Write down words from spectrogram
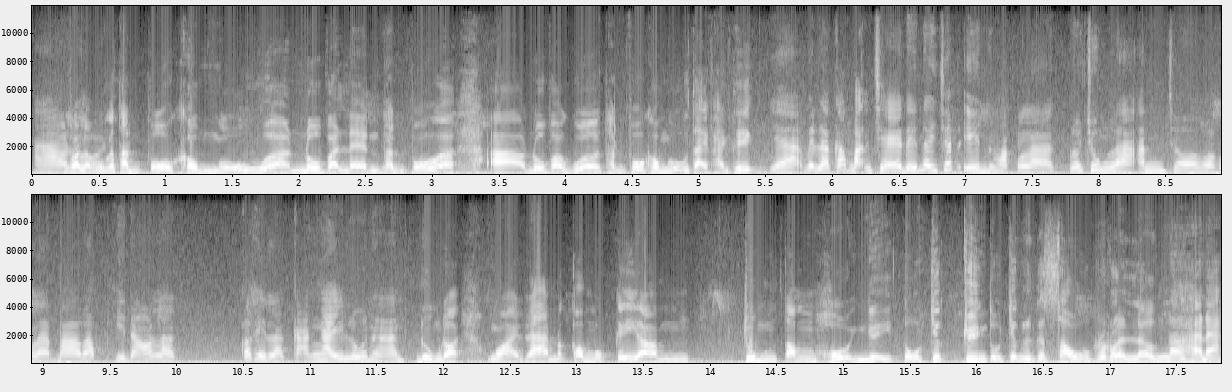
À, gọi là rồi. một cái thành phố không ngủ uh, Novaland thành phố uh, à, Nova World thành phố không ngủ tại Phan Thiết. Dạ, vậy là các bạn trẻ đến đây check in hoặc là nói chung là ăn chơi hoặc là ba bắp gì đó là có thể là cả ngày luôn hả anh? đúng rồi. Ngoài ra nó có một cái um, trung tâm hội nghị tổ chức chuyên tổ chức những cái show rất là lớn đó Hana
